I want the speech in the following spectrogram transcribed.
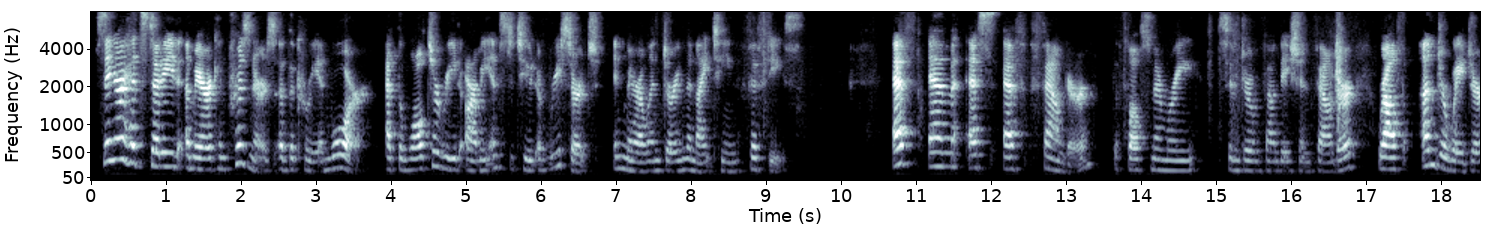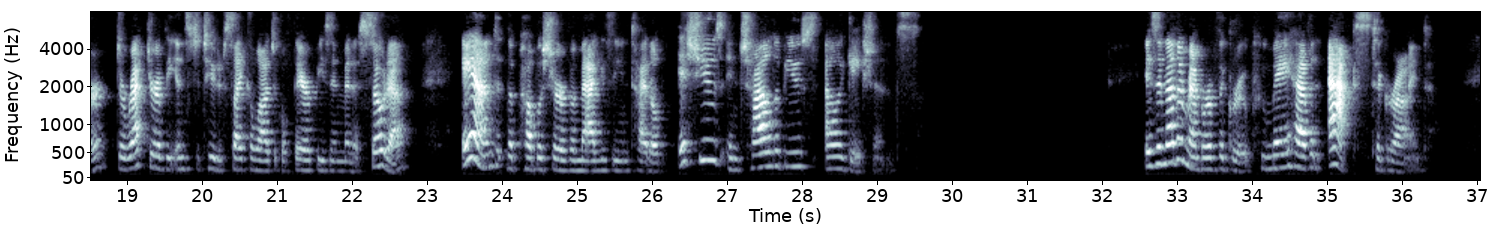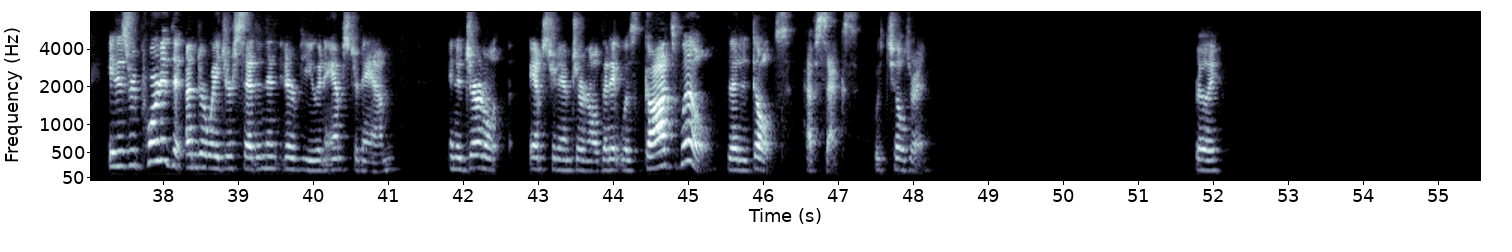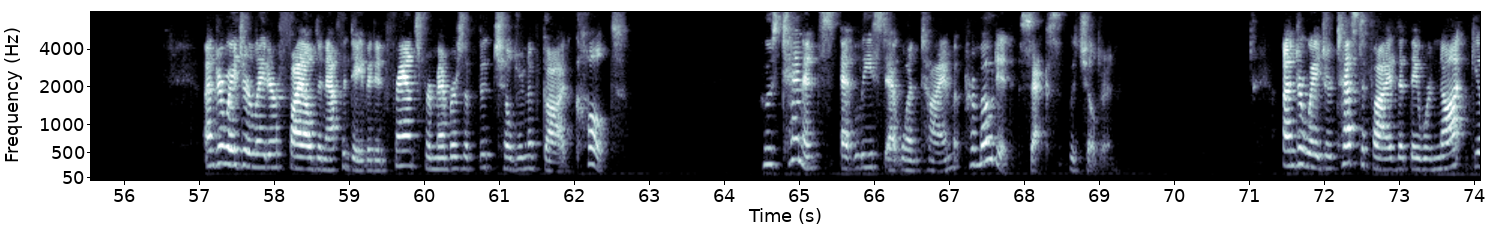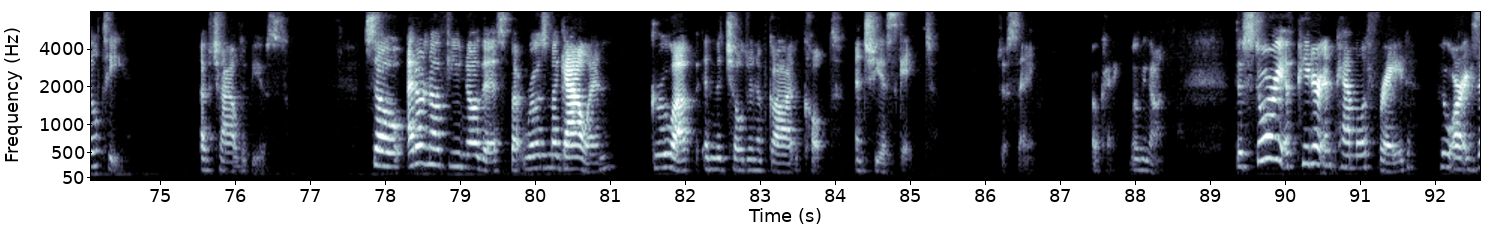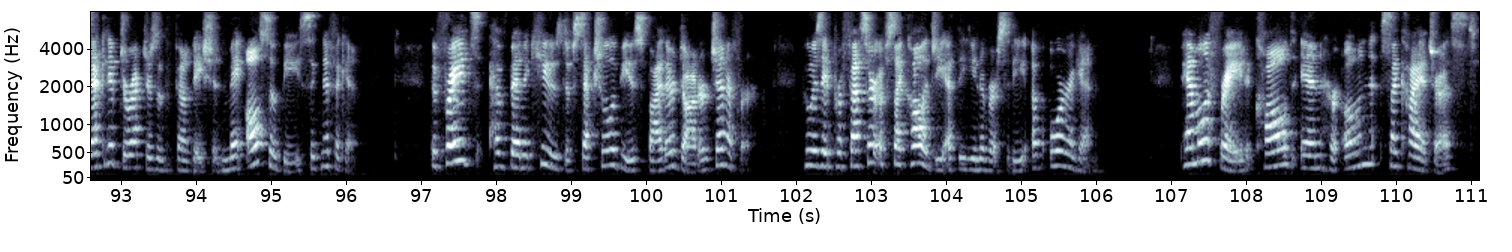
Singer had studied American prisoners of the Korean War at the Walter Reed Army Institute of Research in Maryland during the 1950s. FMSF founder, the False Memory Syndrome Foundation founder, Ralph Underwager, director of the Institute of Psychological Therapies in Minnesota, and the publisher of a magazine titled Issues in Child Abuse Allegations. Is another member of the group who may have an axe to grind. It is reported that Underwager said in an interview in Amsterdam, in a journal, Amsterdam journal, that it was God's will that adults have sex with children. Really? Underwager later filed an affidavit in France for members of the Children of God cult, whose tenants, at least at one time, promoted sex with children. Underwager testified that they were not guilty of child abuse. So I don't know if you know this, but Rose McGowan grew up in the Children of God cult and she escaped. Just saying. Okay, moving on. The story of Peter and Pamela Freyd, who are executive directors of the foundation, may also be significant. The Freyds have been accused of sexual abuse by their daughter Jennifer who is a professor of psychology at the University of Oregon. Pamela Freyd called in her own psychiatrist,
